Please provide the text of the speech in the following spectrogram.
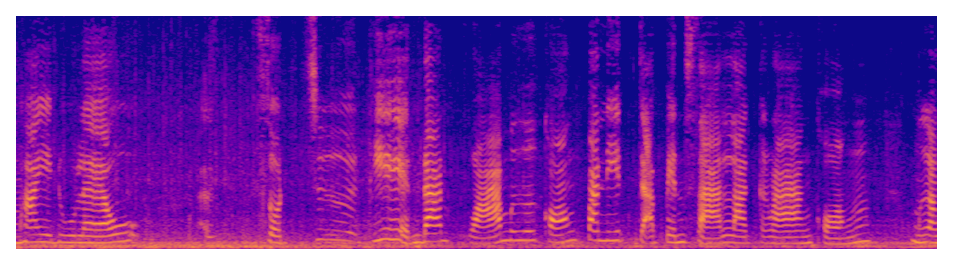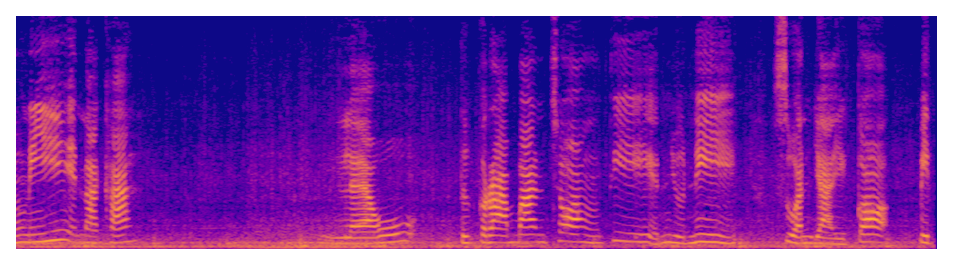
ำให้ดูแล้วสดชื่นที่เห็นด้านขวามือของปานิดจะเป็นศาลากลางของ เมืองนี้นะคะ แล้วตึกรามบ้านช่องที่เห็นอยู่นี่ ส่วนใหญ่ก็ปิด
